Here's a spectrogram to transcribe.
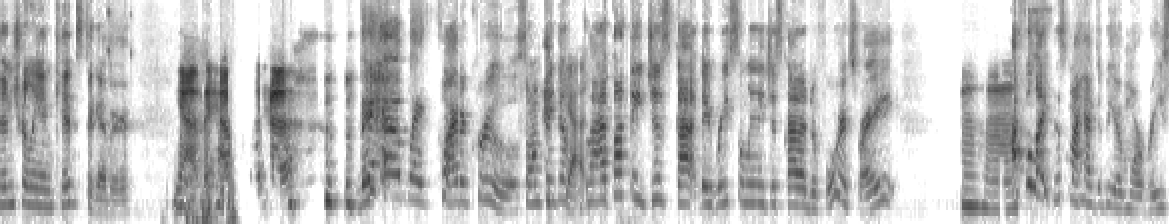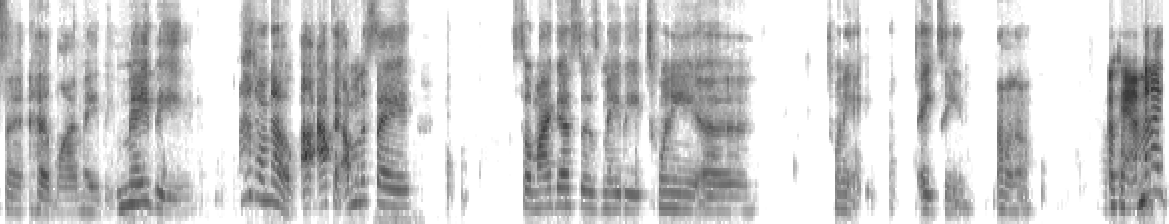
10 trillion kids together. Yeah, they have like a. They have like quite a crew. So I'm thinking, Yes. I thought they just got, they recently just got a divorce, right? Mhm. I feel like this might have to be a more recent headline, maybe. Maybe. I don't know. I, okay, I'm gonna say. So my guess is maybe 20, uh, 2018. I don't know. Okay, I'm going to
